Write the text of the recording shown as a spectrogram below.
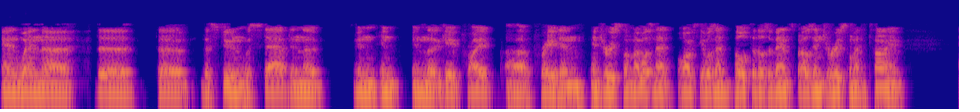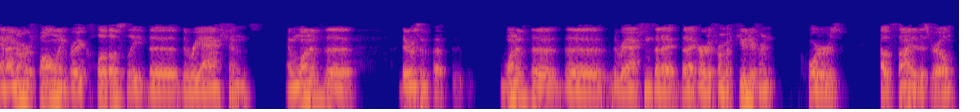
and when uh, the the the student was stabbed in the in in in the gay pride uh, parade in in Jerusalem. I wasn't at obviously I wasn't at both of those events, but I was in Jerusalem at the time, and I remember following very closely the the reactions. And one of the there was a, a one of the, the the reactions that I that I heard from a few different quarters outside of Israel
